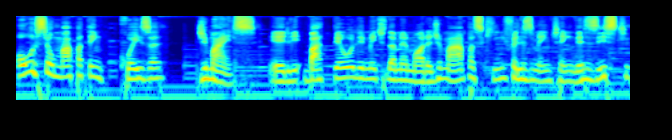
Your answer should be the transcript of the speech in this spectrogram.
ou o seu mapa tem coisa demais. Ele bateu o limite da memória de mapas, que infelizmente ainda existe,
